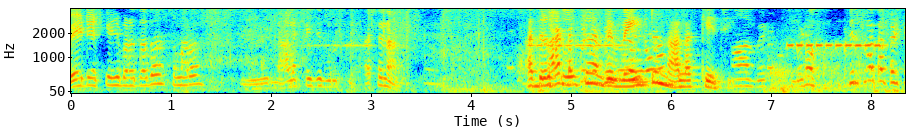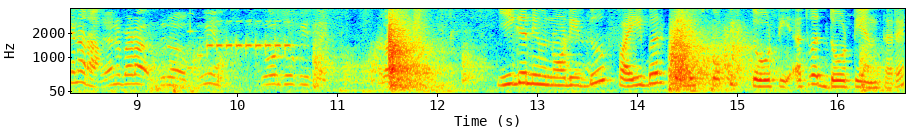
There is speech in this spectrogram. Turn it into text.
ವೆಯ್ಟ್ ಎಷ್ಟು ಕೆ ಜಿ ಬರುತ್ತದ ಸುಮಾರು? ನಾಲ್ಕು ಕೆ ಜಿ ಬರುತ್ತೆ ನಾನು. ಅದರ ತೂಕ ಅಂದ್ರೆ ವೆಯ್ಟ್ ನಾಲ್ಕು ಕೆ ಜಿ ಈಗ ನೀವು ನೋಡಿದ್ದು ಫೈಬರ್ ಟೆಲಿಸ್ಕೋಪಿಕ್ ದೋಟಿ ಅಥವಾ ದೋಟಿ ಅಂತಾರೆ.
